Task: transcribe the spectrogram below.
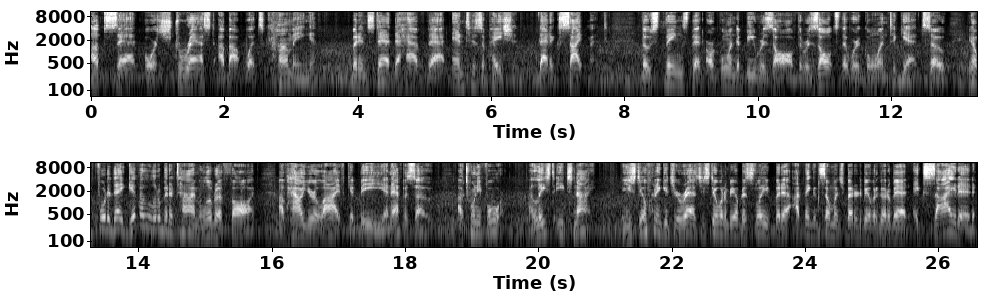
upset or stressed about what's coming, but instead to have that anticipation, that excitement, those things that are going to be resolved, the results that we're going to get. So, you know, for today, give a little bit of time, a little bit of thought of how your life could be an episode of 24, at least each night. You still want to get your rest. You still want to be able to sleep, but I think it's so much better to be able to go to bed excited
